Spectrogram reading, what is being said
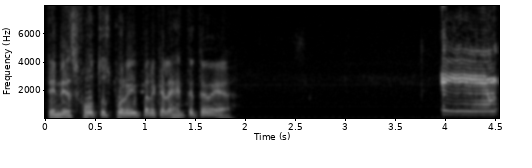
¿Tenés fotos por ahí para que la gente te vea? Eh,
